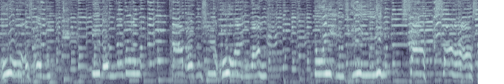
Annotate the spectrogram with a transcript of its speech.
我神，你本中，他本是皇王，对情杀杀杀，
